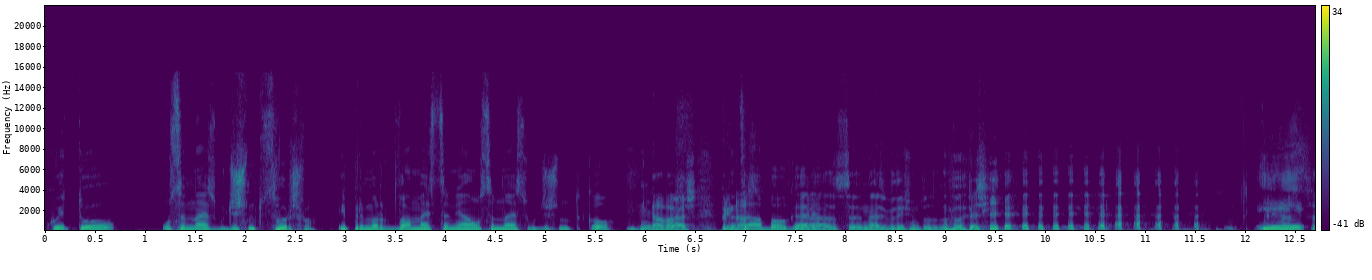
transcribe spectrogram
които 18 годишното свършва. И примерно два месеца няма 18 годишно такова. Да, в, при нас, цяла България. Трябва 17 годишното да навърши. И, и ти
